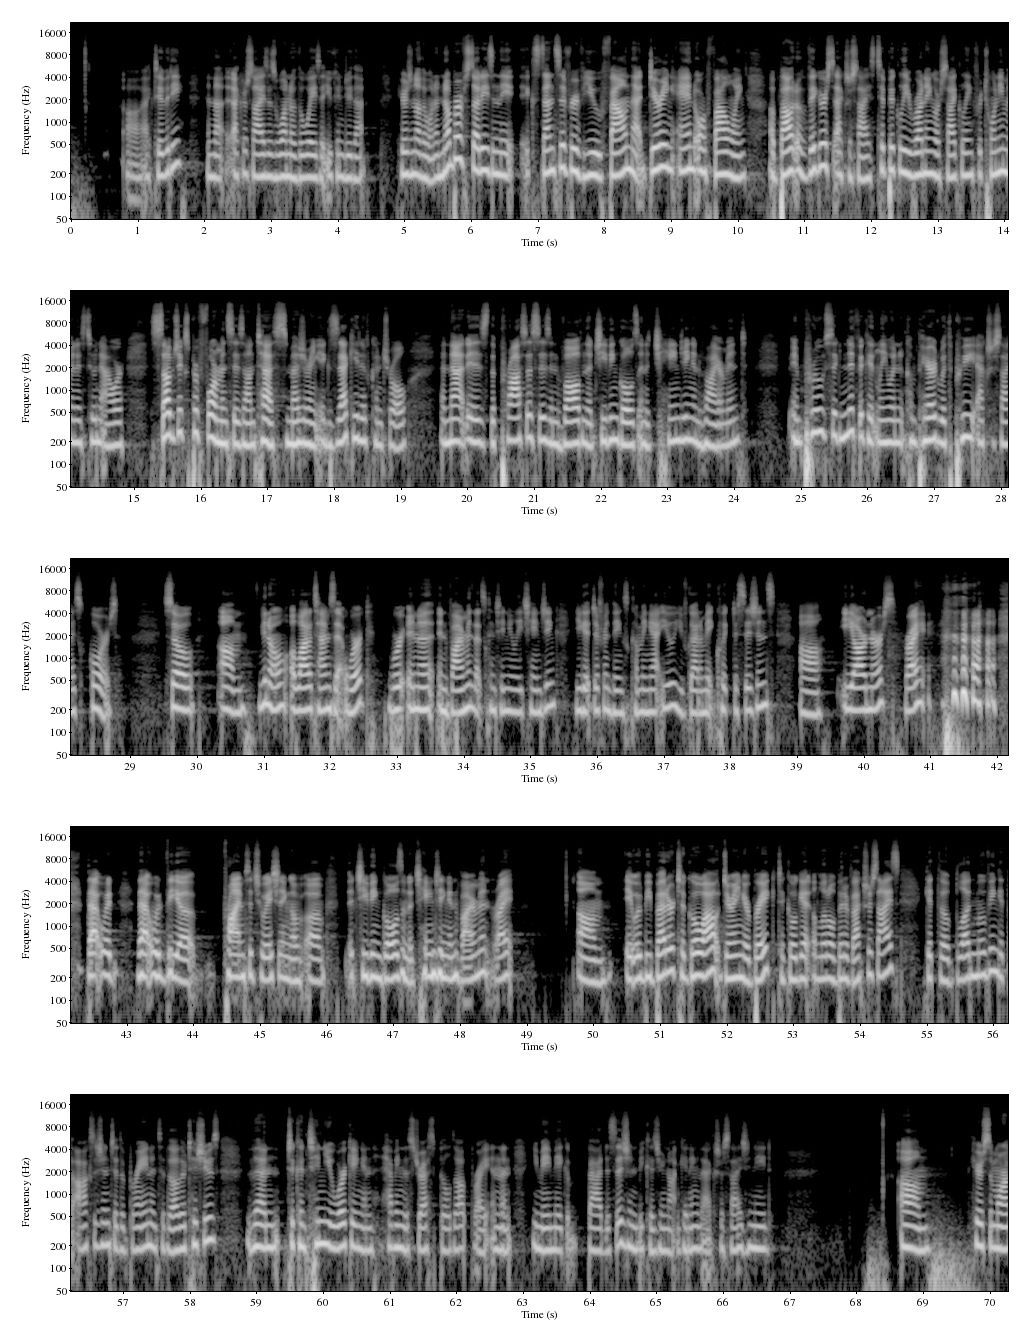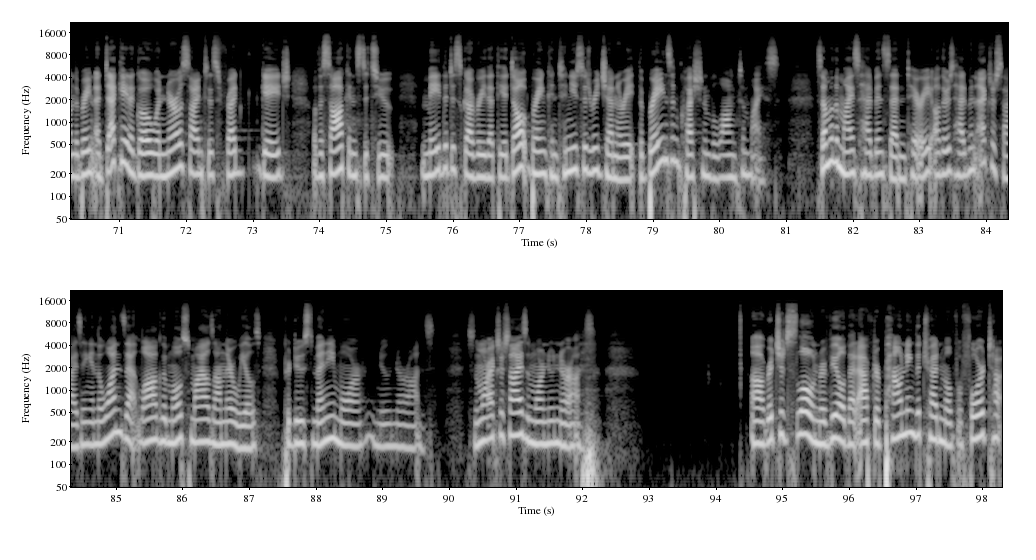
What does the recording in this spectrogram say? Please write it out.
uh, activity, and that exercise is one of the ways that you can do that. Here's another one. A number of studies in the extensive review found that during and or following about a bout of vigorous exercise, typically running or cycling for 20 minutes to an hour, subjects' performances on tests measuring executive control, and that is the processes involved in achieving goals in a changing environment, improve significantly when compared with pre-exercise scores. So, um, you know, a lot of times at work, we're in an environment that's continually changing. You get different things coming at you. You've got to make quick decisions. Uh, ER nurse, right? that would that would be a prime situation of um, achieving goals in a changing environment, right? Um, it would be better to go out during your break to go get a little bit of exercise, get the blood moving, get the oxygen to the brain and to the other tissues, than to continue working and having the stress build up, right? And then you may make a bad decision because you're not getting the exercise you need. Um, here's some more on the brain. A decade ago, when neuroscientist Fred Gage of the Salk Institute made the discovery that the adult brain continues to regenerate, the brains in question belonged to mice. Some of the mice had been sedentary, others had been exercising, and the ones that logged the most miles on their wheels produced many more new neurons. So, the more exercise, the more new neurons. Uh, Richard Sloan revealed that after pounding the treadmill for four to-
